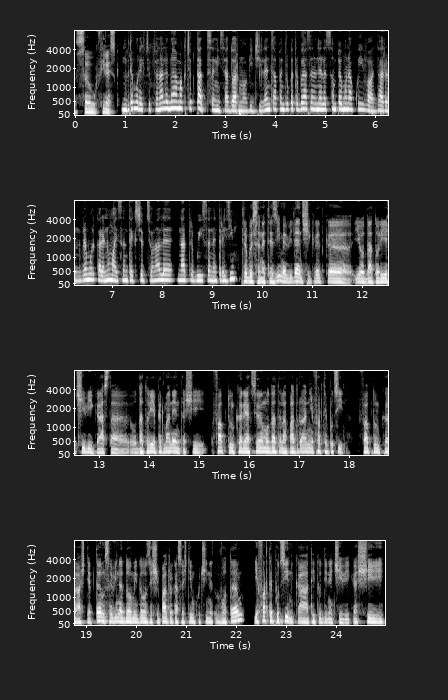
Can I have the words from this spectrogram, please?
său firesc. În vremuri excepționale, noi am acceptat să ni se adoarmă vigilența pentru că trebuia să ne lăsăm pe mâna cuiva, dar în vremuri care nu mai sunt excepționale, n-ar trebui să ne trezim? Trebuie să ne trezim, evident, și cred că e o datorie civică asta, o datorie permanentă și faptul că reacționăm odată la patru ani e foarte puțin. Faptul că așteptăm să vină 2024 ca să știm cu cine votăm e foarte puțin ca atitudine civică și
